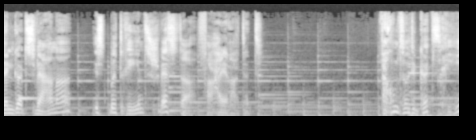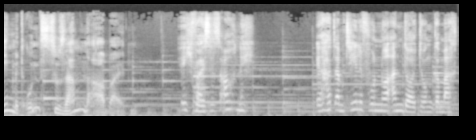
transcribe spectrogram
denn Götz Werner ist mit Rehns Schwester verheiratet. Warum sollte Götz Rehn mit uns zusammenarbeiten? Ich weiß es auch nicht. Er hat am Telefon nur Andeutungen gemacht,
